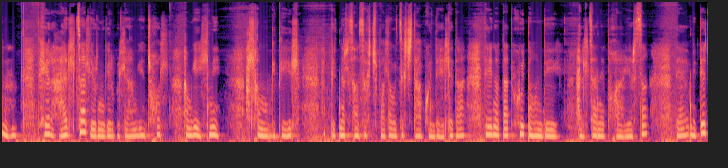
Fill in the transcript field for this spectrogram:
Тэгэхээр харилцаа л ер нь гэр бүлийн хамгийн чухал хамгийн ихний алхам гэдгийг л бид нар сонсогч болоо үзэгч та бүхэндээ хэлээд байгаа. Тэгээ энэ удаад хөтөн хүндийг харилцааны тухай ярьсан. Тэгээ мэдээж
